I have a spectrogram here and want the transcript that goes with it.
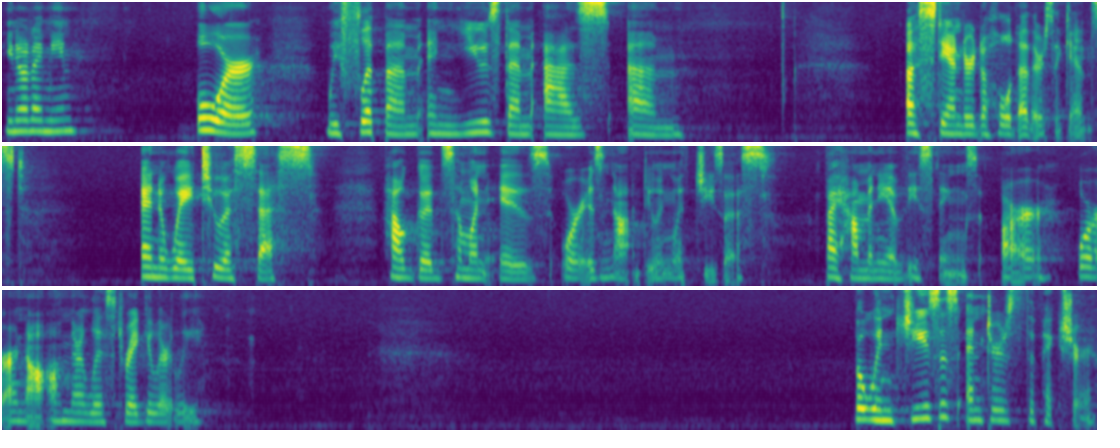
You know what I mean? Or we flip them and use them as um, a standard to hold others against and a way to assess how good someone is or is not doing with Jesus by how many of these things are or are not on their list regularly. But when Jesus enters the picture,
